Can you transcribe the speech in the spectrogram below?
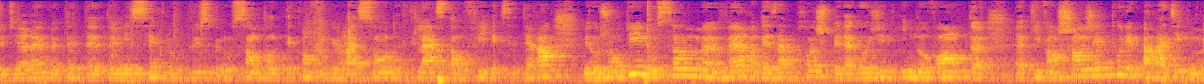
je dirais peut-être demi-siècle ou plus que nous sommes dans des configurations de classes, d'amphi, etc. Mais aujourd'hui, nous sommes vers des approches pédagogiques innovantes euh, qui vont changer tous les paradigmes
